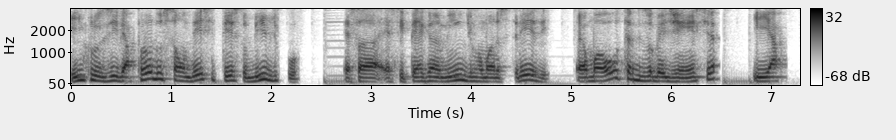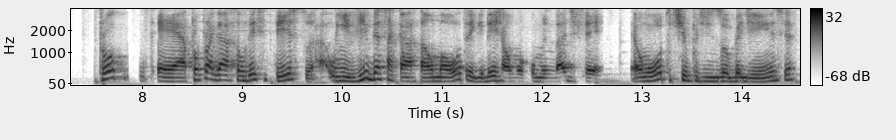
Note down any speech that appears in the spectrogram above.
E, inclusive, a produção desse texto bíblico, essa, esse pergaminho de Romanos 13, é uma outra desobediência. E a, pro, é, a propagação desse texto, o envio dessa carta a uma outra igreja, a uma comunidade de fé, é um outro tipo de desobediência.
